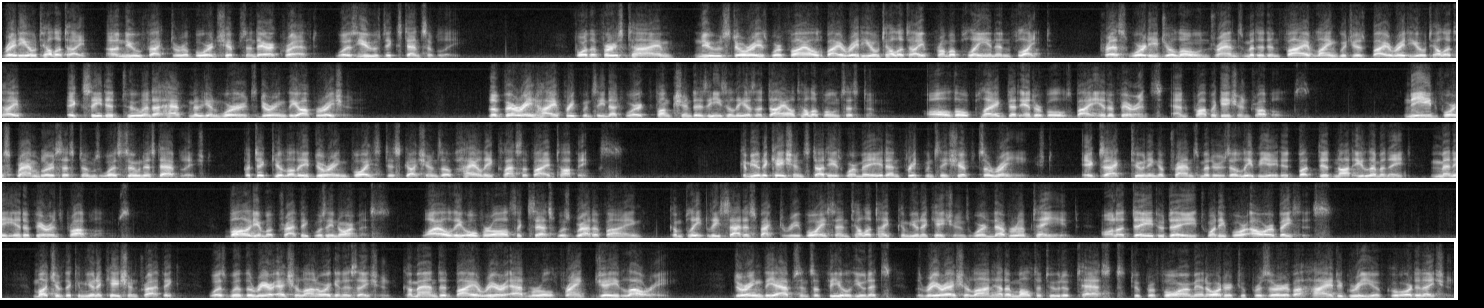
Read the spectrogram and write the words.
Radio teletype, a new factor aboard ships and aircraft, was used extensively. For the first time, news stories were filed by radio teletype from a plane in flight. Press wordage alone, transmitted in five languages by radio teletype, exceeded two and a half million words during the operation. The very high-frequency network functioned as easily as a dial telephone system, although plagued at intervals by interference and propagation troubles. Need for scrambler systems was soon established, particularly during voice discussions of highly classified topics. Communication studies were made and frequency shifts arranged. Exact tuning of transmitters alleviated but did not eliminate many interference problems. Volume of traffic was enormous. While the overall success was gratifying, completely satisfactory voice and teletype communications were never obtained on a day-to-day, 24-hour basis. Much of the communication traffic was with the Rear Echelon Organization, commanded by Rear Admiral Frank J. Lowry. During the absence of field units, the Rear Echelon had a multitude of tasks to perform in order to preserve a high degree of coordination.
